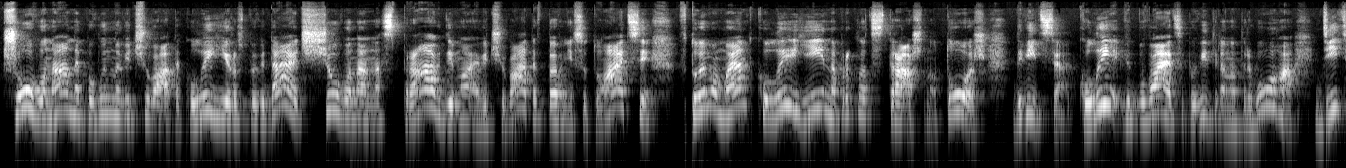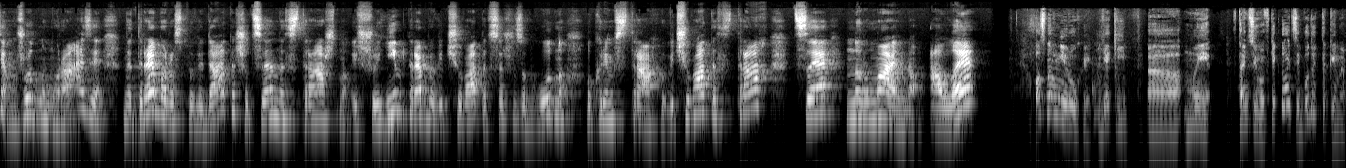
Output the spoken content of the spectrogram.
що вона не повинна відчувати, коли їй розповідають, що вона насправді має відчувати в певній ситуації, в той момент, коли їй, наприклад, страшно. Тож дивіться, коли відбувається повітряна тривога, дітям в жодному разі не треба розповідати, що це не страшно, і що їм треба відчувати все, що завгодно, окрім страху. Відчувати страх це нормально, але Основні рухи, які е, ми танцюємо в Тіктоці, будуть такими:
